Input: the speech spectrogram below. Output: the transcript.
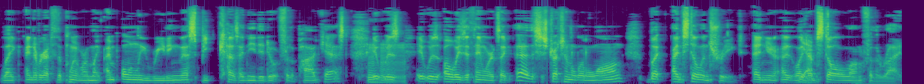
like I never got to the point where I'm like I'm only reading this because I need to do it for the podcast. Mm-hmm. It was it was always a thing where it's like eh, this is stretching a little long, but I'm still intrigued, and you know, like yep. I'm still along for the ride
